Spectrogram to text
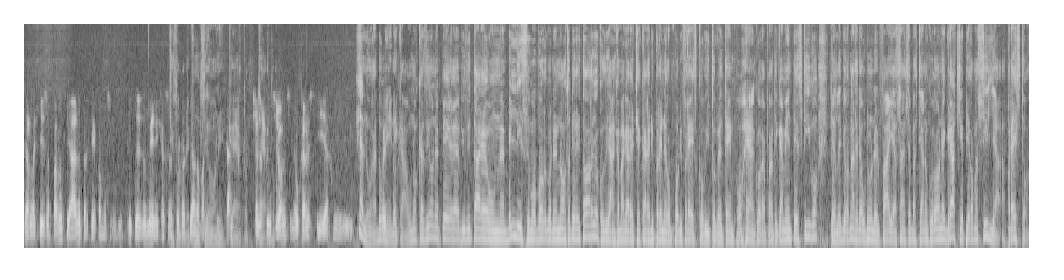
per la chiesa parrocchiale perché come tutte le domeniche San Sebastiano funzioni, certo, c'è certo. la funzione, c'è l'Eucarestia. Quindi e allora domenica questo... un'occasione per visitare un bellissimo borgo del nostro territorio, così anche magari cercare di prendere un po' di fresco, visto che il tempo è ancora praticamente estivo, per le giornate d'autunno del FAI a San Sebastiano Curone. Grazie Piero Massiglia, a presto.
